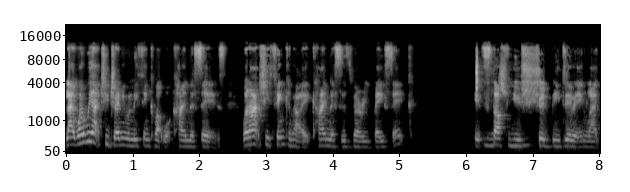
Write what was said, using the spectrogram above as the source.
like when we actually genuinely think about what kindness is when i actually think about it kindness is very basic. It's stuff you should be doing like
